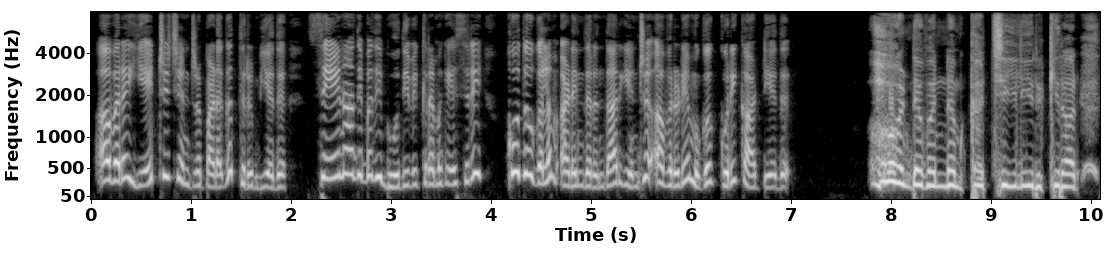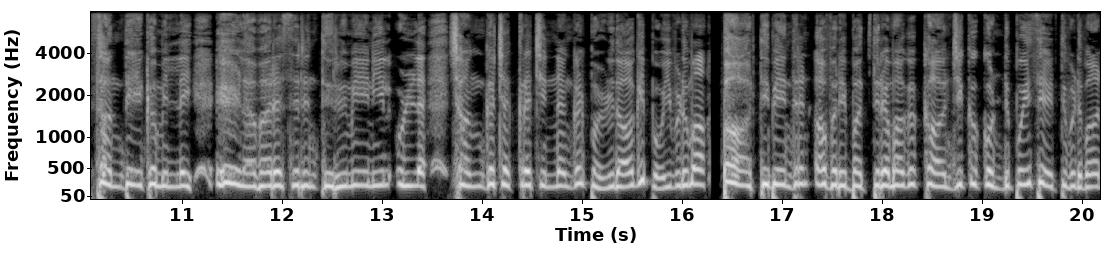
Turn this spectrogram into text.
அவரை ஏற்றிச் சென்ற படகு திரும்பியது. சேனாதிபதி பூதி விக்ரமகேசரி குதூகலம் அடைந்திருந்தார் என்று அவருடைய முகக்குறி காட்டியது. ஆண்டவன் நம் கட்சியில் இருக்கிறார். சந்தேகமில்லை. இளவரசரின் திருமேனியில் உள்ள சங்க சக்கர சின்னங்கள் பழுதாகி போய்விடுமா? பார்த்திபேந்திரன் அவரை பத்திரமாக காஞ்சிக்கு கொண்டு போய் சேர்த்து விடுவான்.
